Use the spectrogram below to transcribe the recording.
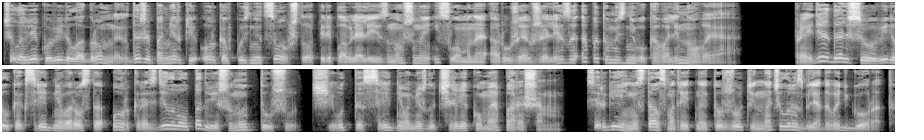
Человек увидел огромных, даже по мерке орков-кузнецов, что переплавляли изношенное и сломанное оружие в железо, а потом из него ковали новое. Пройдя дальше, увидел, как среднего роста орк разделывал подвешенную тушу, чего-то среднего между червяком и опарышем. Сергей не стал смотреть на эту жуть и начал разглядывать город.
